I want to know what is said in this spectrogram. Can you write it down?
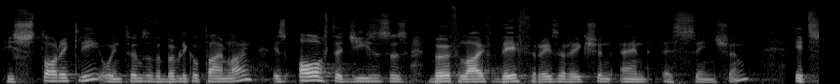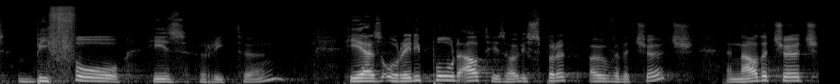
historically, or in terms of the biblical timeline, is after Jesus' birth, life, death, resurrection, and ascension. It's before his return. He has already poured out his Holy Spirit over the church, and now the church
